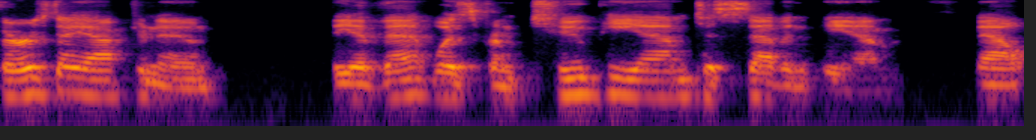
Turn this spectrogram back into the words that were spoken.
Thursday afternoon. The event was from 2 p.m. to 7 p.m. Now,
